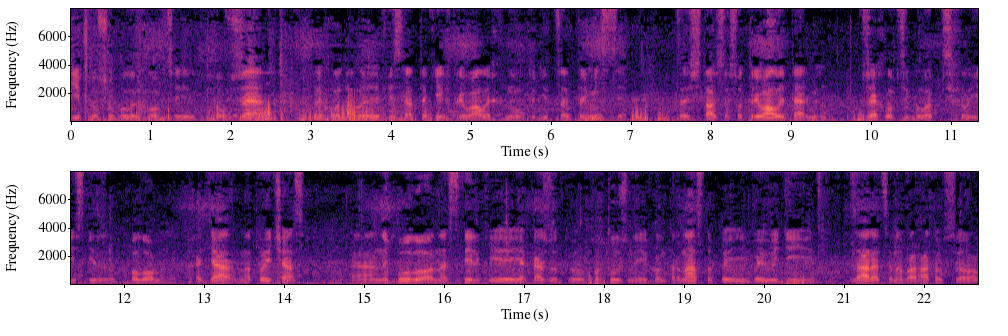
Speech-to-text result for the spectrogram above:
діб, то що були хлопці, то вже приходили після таких тривалих, ну тоді це три місяці, це вважався, що тривалий термін. Вже хлопці були психологічно поломані. Хоча на той час е, не було настільки, як кажуть, потужні контрнаступи і бойові дії. Зараз це набагато все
